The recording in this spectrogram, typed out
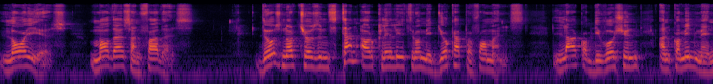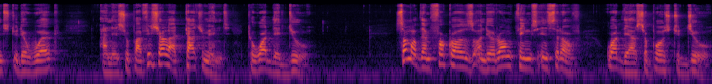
lawyers, mothers, and fathers. Those not chosen stand out clearly through mediocre performance, lack of devotion and commitment to the work, and a superficial attachment to what they do. Some of them focus on the wrong things instead of what they are supposed to do.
